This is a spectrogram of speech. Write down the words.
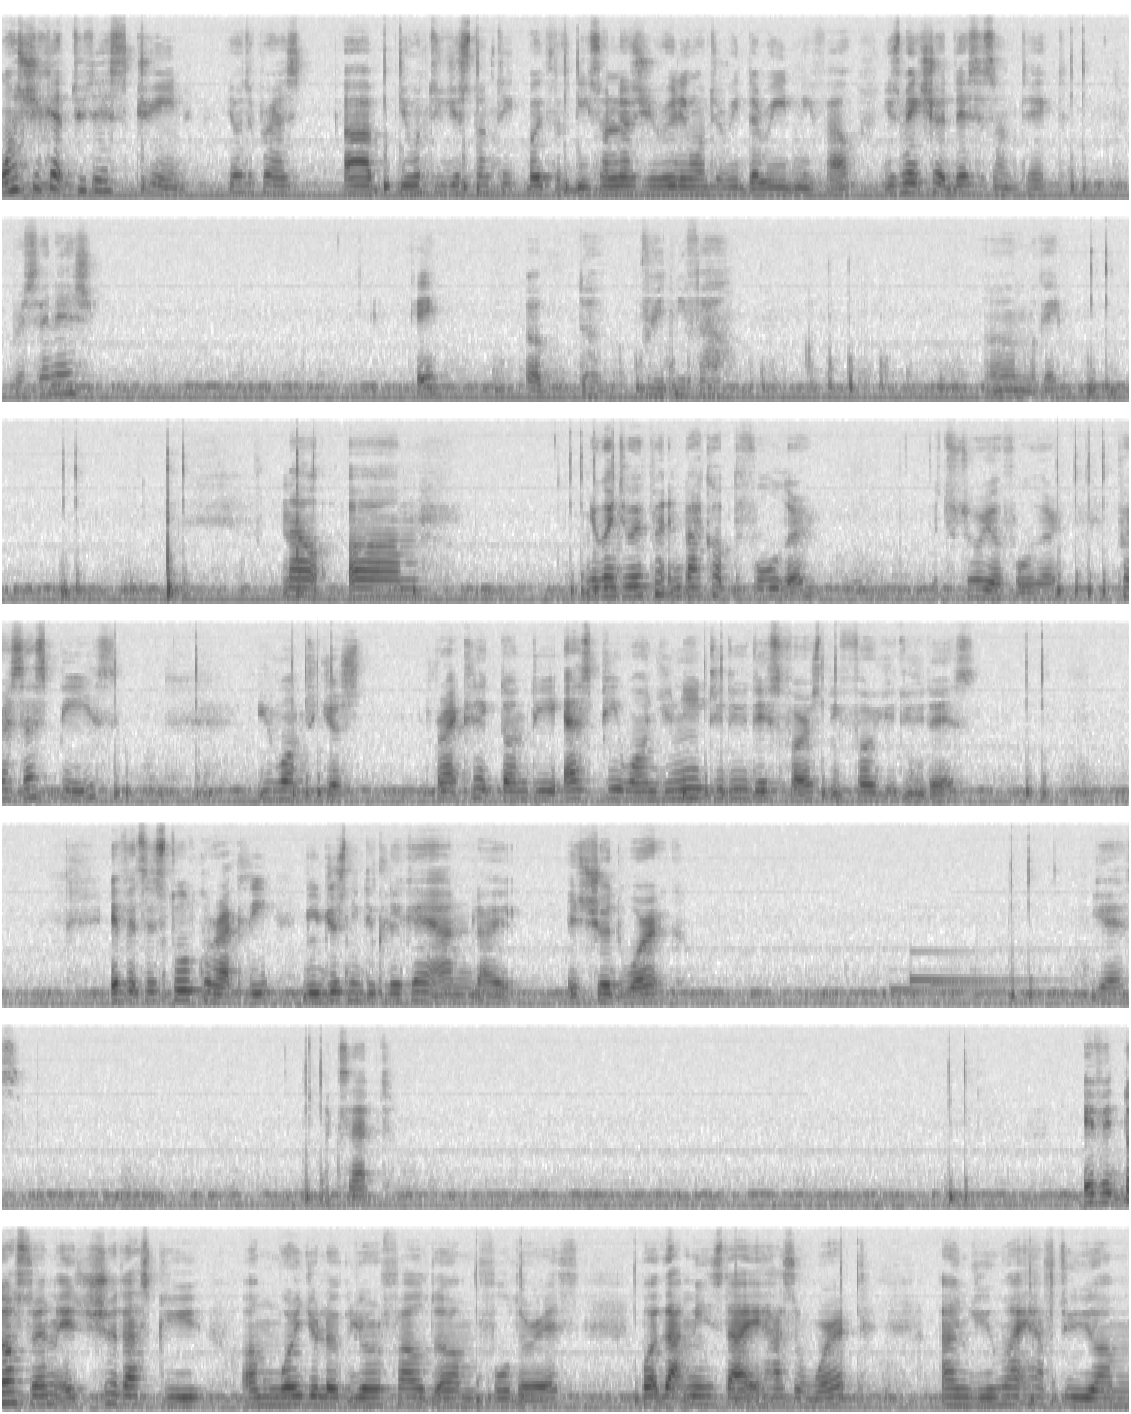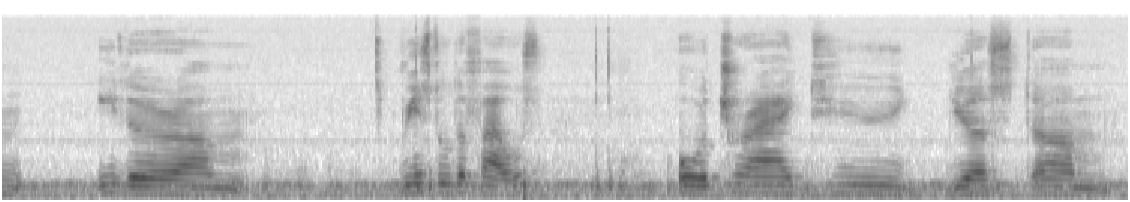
Once you get to this screen, you want to press, uh, you want to just untick both of these unless you really want to read the readme file. Just make sure this is unticked. Press finish. Okay. Uh, the readme file. Um, okay. Now, um, you're going to open and back up the folder, the tutorial folder. Press SPs. You want to just right click on the SP1. You need to do this first before you do this if it's installed correctly you just need to click it and like it should work. Yes. Accept. If it doesn't it should ask you um where your your file um folder is but that means that it hasn't worked and you might have to um either um reinstall the files or try to just um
